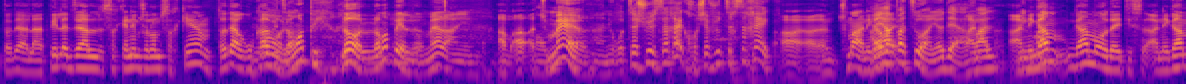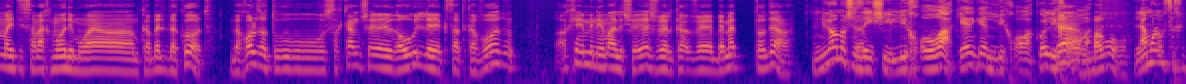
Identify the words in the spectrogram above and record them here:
אתה יודע, להפיל את זה על שחקנים שלא משחקים. אתה יודע, לא, רוקאביצה... לא מפיל. לא, לא מפיל. אני אומר, אני אה, אומר, אני רוצה שהוא ישחק, חושב שהוא צריך לשחק. אה, אה, תשמע, אני גם... היה פצוע, אני יודע, אבל אני. גם, גם מאוד הייתי, אני גם הייתי שמח מאוד אם הוא היה מקבל דקות. בכל זאת, הוא שחקן שראוי לקצת כבוד, הכי מינימלי שיש, ובאמת, אתה יודע. אני לא אומר שזה אישי, לכאורה, כן, כן, לכאורה, הכל כן, לכאורה. ברור. למה הוא לא משחק?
